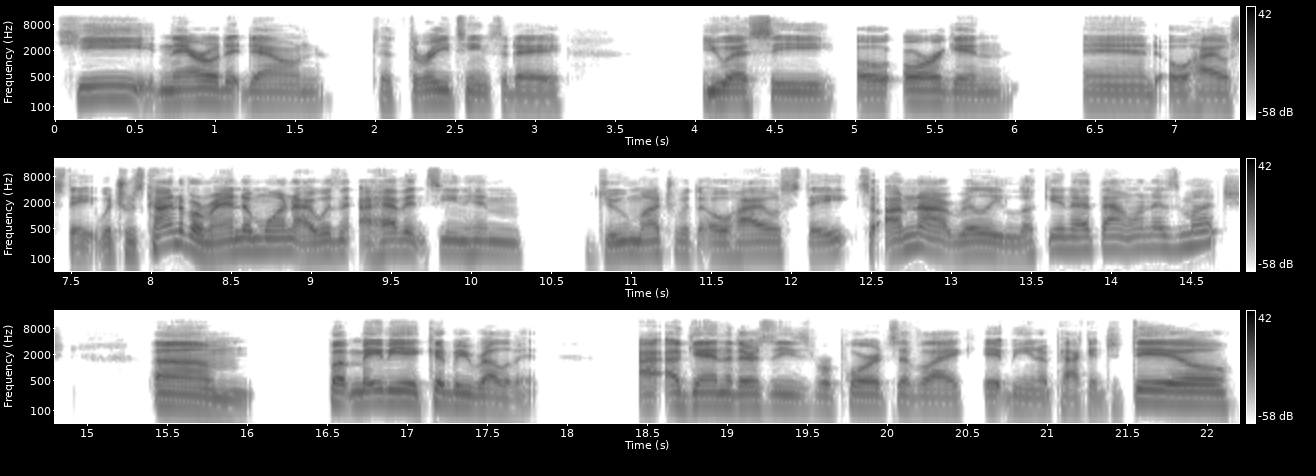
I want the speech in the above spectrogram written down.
he narrowed it down to three teams today: USC, o- Oregon, and Ohio State, which was kind of a random one. I wasn't, I haven't seen him do much with Ohio State, so I'm not really looking at that one as much. Um, but maybe it could be relevant. I, again, there's these reports of like it being a package deal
